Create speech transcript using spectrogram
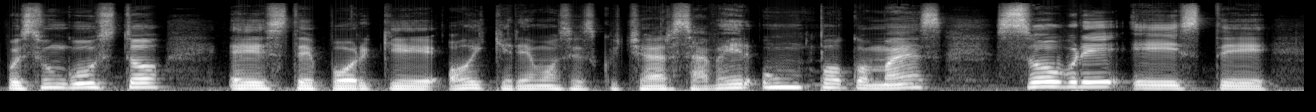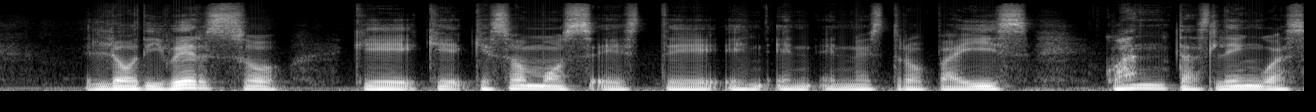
pues un gusto, este, porque hoy queremos escuchar, saber un poco más sobre este lo diverso que, que, que somos este, en, en, en nuestro país cuántas lenguas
